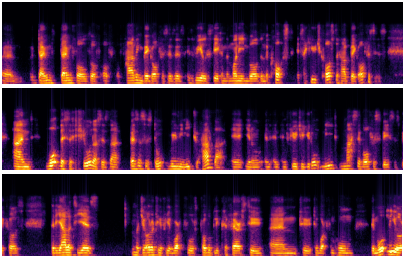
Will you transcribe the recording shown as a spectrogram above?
um, down downfalls of, of, of, having big offices is, is real estate and the money involved and the cost. It's a huge cost to have big offices. And what this has shown us is that businesses don't really need to have that uh, you know in, in, in future you don't need massive office spaces because the reality is majority of your workforce probably prefers to um, to to work from home remotely or,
